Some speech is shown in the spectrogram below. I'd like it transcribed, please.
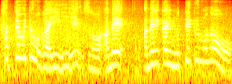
買っておいた方がいい、そのアメ、アメリカに持っていくものを、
